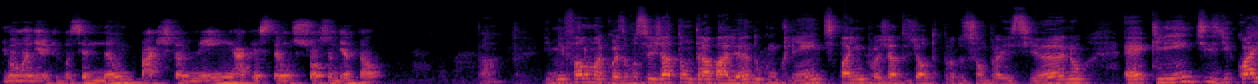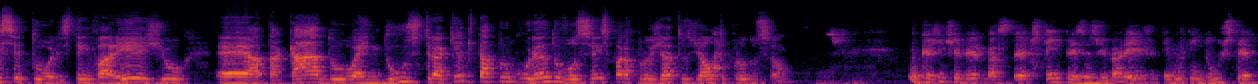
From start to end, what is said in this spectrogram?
de uma maneira que você não impacte também a questão socioambiental. Tá. E me fala uma coisa, vocês já estão trabalhando com clientes para em projetos de autoprodução para esse ano? É, clientes de quais setores? Tem varejo, é atacado, é indústria? Quem que está procurando vocês para projetos de autoprodução? O que a gente vê bastante, tem empresas de varejo, tem muita indústria,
